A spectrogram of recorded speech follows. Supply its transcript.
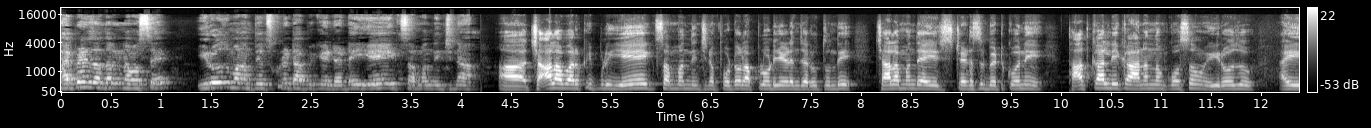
హై ఫ్రెండ్స్ అందరికి నమస్తే. ఈరోజు మనం తెలుసుకునే టాపిక్ ఏంటంటే ఏఐకి సంబంధించిన చాలా వరకు ఇప్పుడు ఏఐకి సంబంధించిన ఫోటోలు అప్లోడ్ చేయడం జరుగుతుంది. చాలామంది అవి స్టేటస్లు పెట్టుకొని తాత్కాలిక ఆనందం కోసం ఈరోజు అవి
